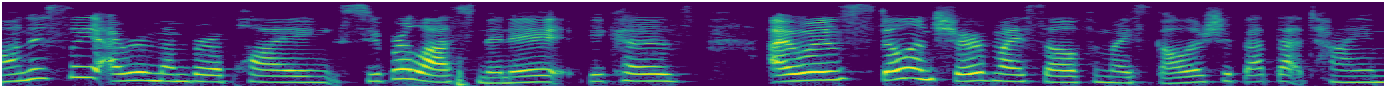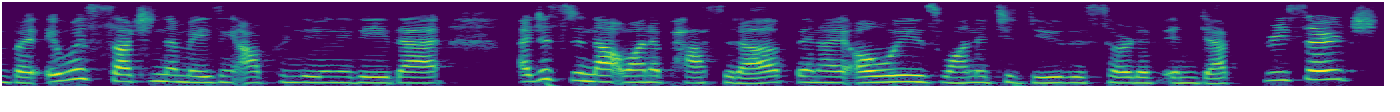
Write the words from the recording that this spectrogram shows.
Honestly, I remember applying super last minute because I was still unsure of myself and my scholarship at that time, but it was such an amazing opportunity that I just did not want to pass it up. And I always wanted to do this sort of in depth research.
